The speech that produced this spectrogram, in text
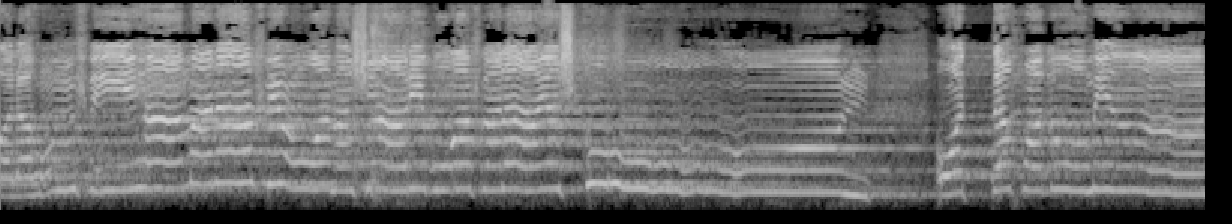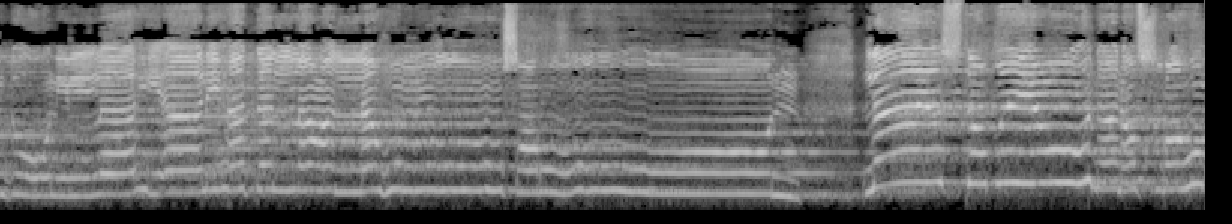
ولهم فيها منافع ومشارب أفلا يشكرون. واتخذوا من دون الله آلهة لعلهم ينصرون. لا يستطيعون نصرهم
